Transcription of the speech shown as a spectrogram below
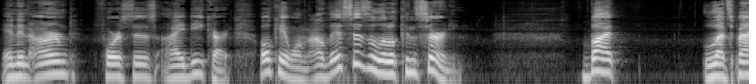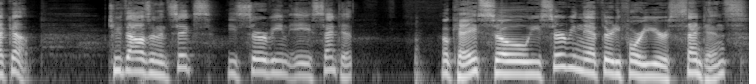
and an armed forces ID card. Okay, well, now this is a little concerning. But let's back up. 2006, he's serving a sentence. Okay, so he's serving that 34 year sentence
